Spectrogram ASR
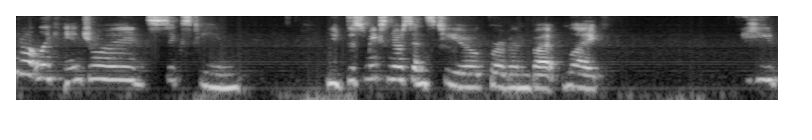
about like Android 16. You, this makes no sense to you, Corbin, but like he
